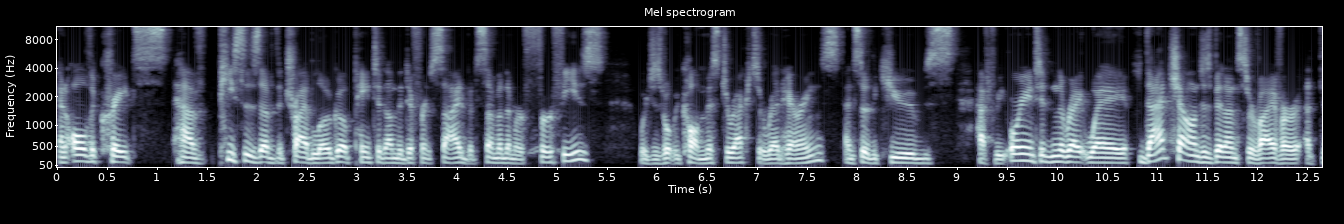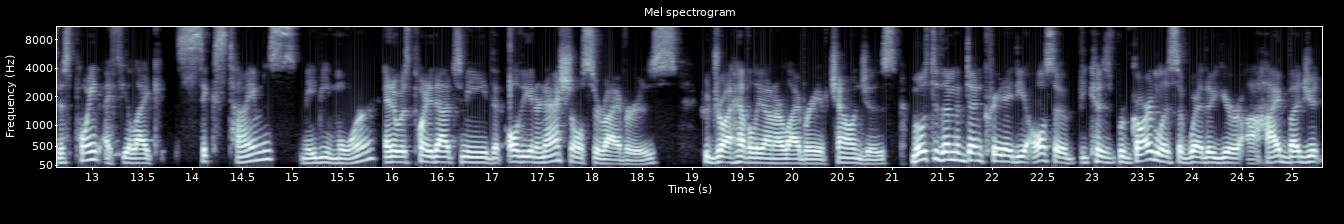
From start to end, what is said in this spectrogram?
and all the crates have pieces of the tribe logo painted on the different side, but some of them are furfies, which is what we call misdirects or red herrings. And so the cubes have to be oriented in the right way. That challenge has been on Survivor at this point, I feel like six times, maybe more. And it was pointed out to me that all the international survivors who draw heavily on our library of challenges. Most of them have done Crate Idea also because, regardless of whether you're a high budget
